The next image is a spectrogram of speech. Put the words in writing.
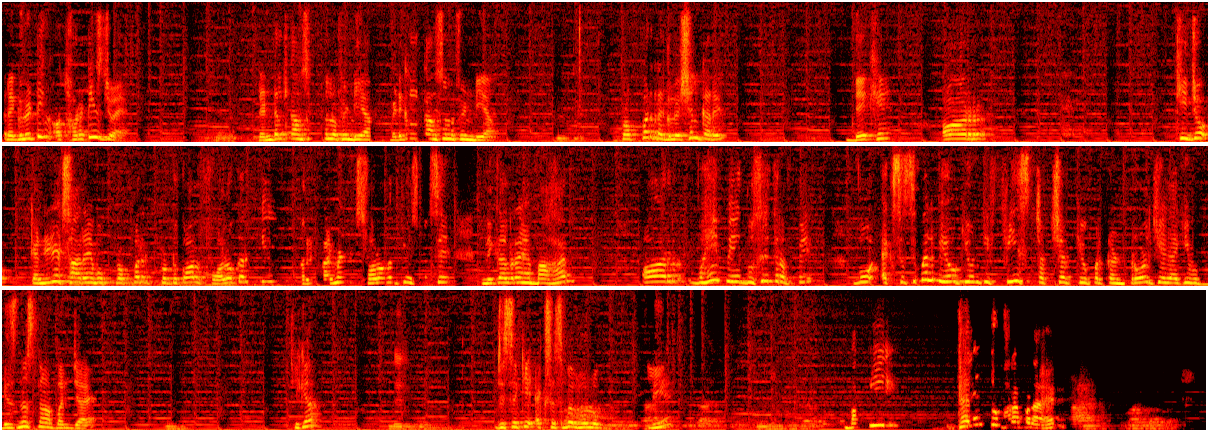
रेगुलेटिंग अथॉरिटीज जो है Dental Council of India Medical Council of India proper regulation करें, देखें, और कि जो कैंडिडेट्स आ रहे हैं, वो प्रॉपर प्रोटोकॉल फॉलो करके रिक्वायरमेंट्स फॉलो करके उसमें से निकल रहे हैं बाहर। और वहीं पे दूसरी तरफ़ पे वो एक्सेसिबल भी हो कि उनकी फ़ीस स्ट्रक्चर के ऊपर कंट्रोल किया जाए कि वो बिज़नेस ना बन जाए। ठीक है? जिससे कि एक्सेसिबल हो लोग लिए। बाकी टैलेंट तो भरा पड़ा है।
